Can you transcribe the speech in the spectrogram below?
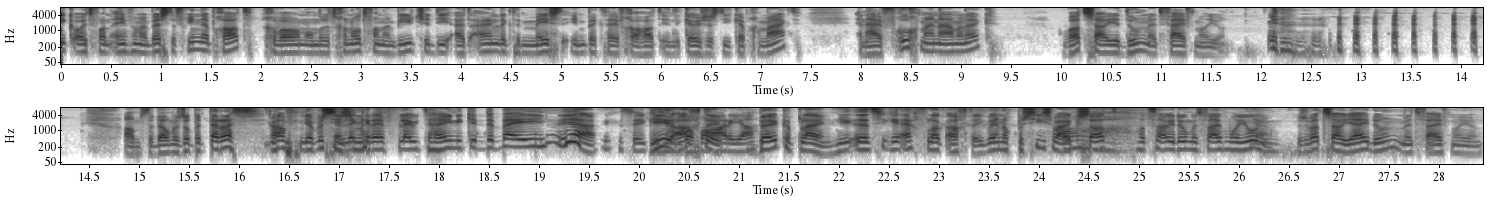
ik ooit van een van mijn beste vrienden heb gehad, gewoon onder het genot van een biertje, die uiteindelijk de meeste impact heeft gehad in de keuzes die ik heb gemaakt. En hij vroeg mij namelijk, wat zou je doen met 5 miljoen? Amsterdam is op het terras. ja, Een precies. lekkere fluit Heineken erbij. Ja, Zeker hier hierachter. Beukenplein. Hier, dat zie ik echt vlak achter. Ik weet nog precies waar ik Oh, zat. Wat zou je doen met 5 miljoen? Ja. Dus wat zou jij doen met 5 miljoen?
